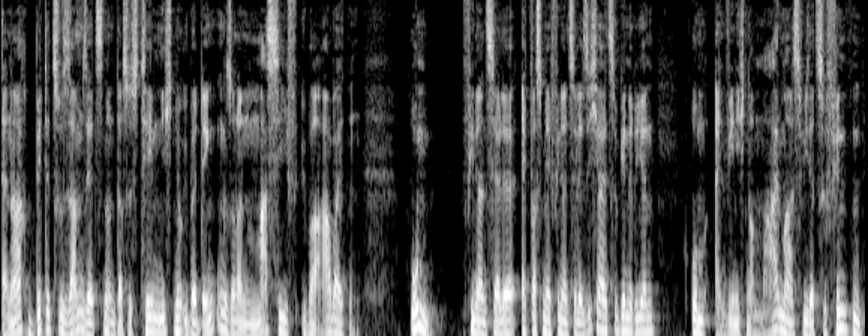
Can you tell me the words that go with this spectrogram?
danach bitte zusammensetzen und das System nicht nur überdenken, sondern massiv überarbeiten, um finanzielle, etwas mehr finanzielle Sicherheit zu generieren, um ein wenig Normalmaß wieder zu finden,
